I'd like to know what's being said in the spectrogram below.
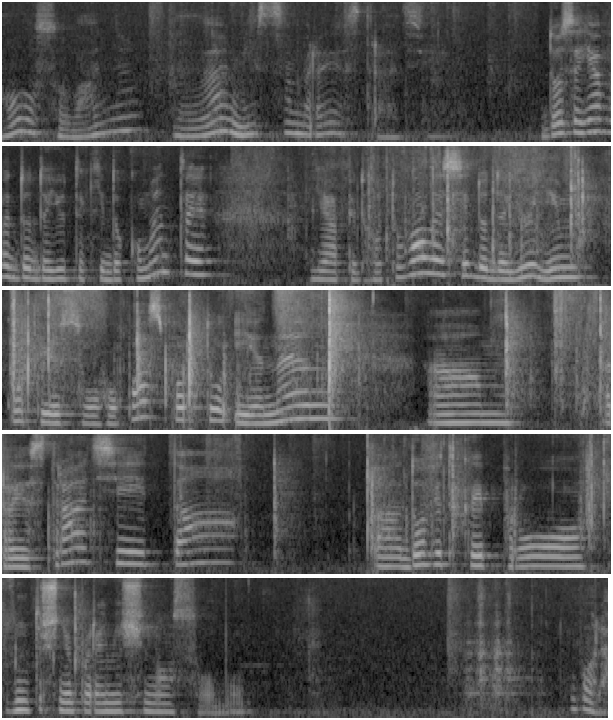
голосування за місцем реєстрації. До заяви додаю такі документи. Я підготувалась і додаю їм копію свого паспорту, ІНН, ем, реєстрації та е, довідки про внутрішньо переміщену особу. Воля.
